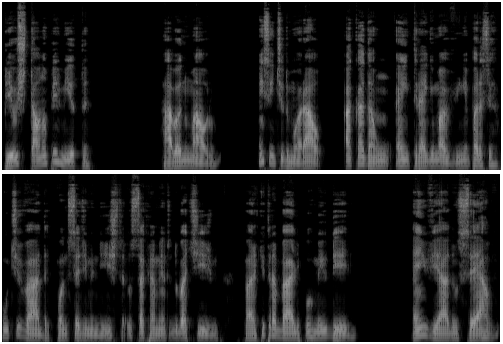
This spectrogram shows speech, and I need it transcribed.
Deus tal não permita. Rábano Mauro. Em sentido moral, a cada um é entregue uma vinha para ser cultivada quando se administra o sacramento do batismo, para que trabalhe por meio dele. É enviado um servo,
